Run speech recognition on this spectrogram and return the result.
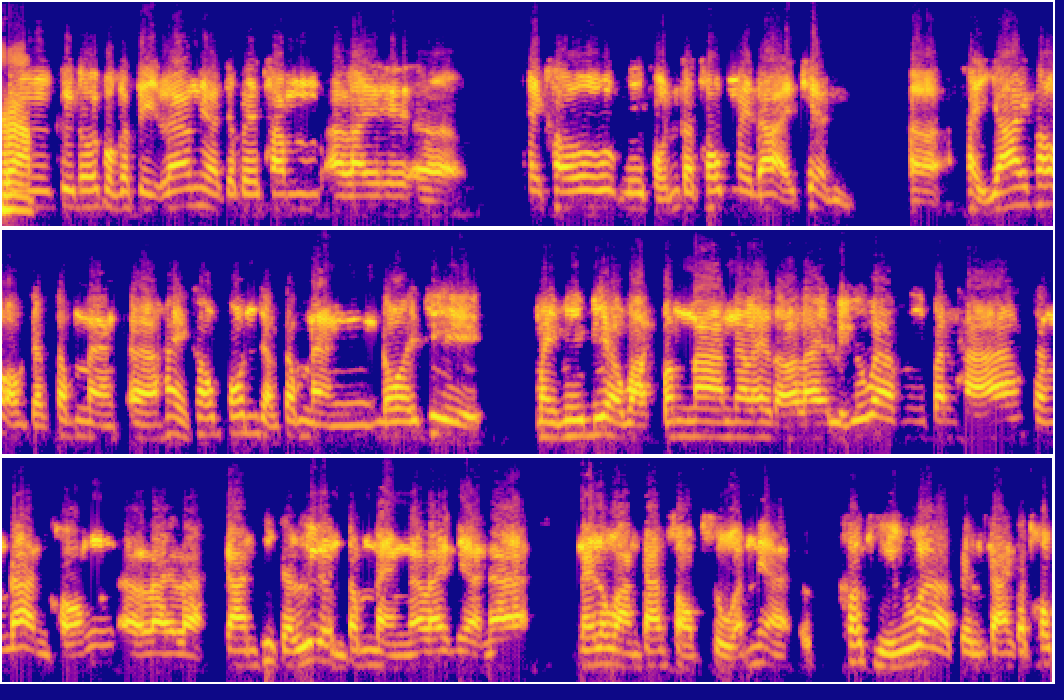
ครับอคือโดยปกติแล้วเนี่ยจะไปทำอะไร เอ่อให้เขามีผลกระทบไม่ได้ เช่น เอ่อให้ย้ายเขาออกจากตำแหน่งเอ่อให้เขาพ้นจากตำแหน่งโดยที่ ไม่มีเบี้ยหวัดบำนาญอะไรต่ออะไร หรือว่ามีปัญหาทางด้านของอะไรล่ะ การที่จะเลื่อนตำแหน่งอะไรเนี่ยนะ ในระหว่างการสอบสวนเนี่ยเขาถือว่าเป็นการกระทบ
